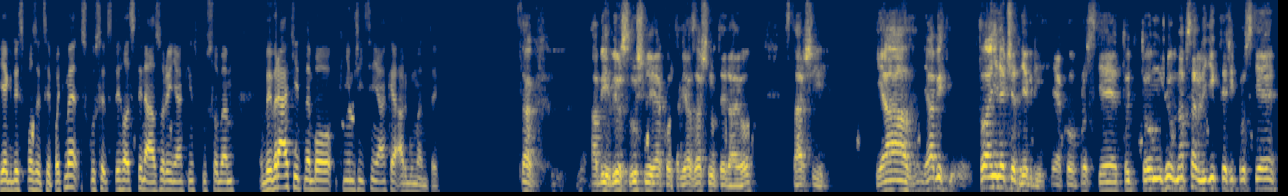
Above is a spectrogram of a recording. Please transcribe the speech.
je k dispozici. Pojďme zkusit tyhle ty názory nějakým způsobem vyvrátit nebo k ním říct si nějaké argumenty. Tak, abych byl slušný, jako, tak já začnu teda, jo, starší. Já, já bych to ani nečet někdy, jako prostě, to, to můžou napsat lidi, kteří prostě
